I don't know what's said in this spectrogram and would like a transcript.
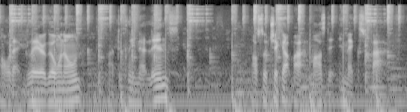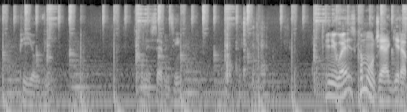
All that glare going on. I have to clean that lens. Also, check out my Mazda MX-5 POV 2017. Anyways, come on, Jack, get up.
